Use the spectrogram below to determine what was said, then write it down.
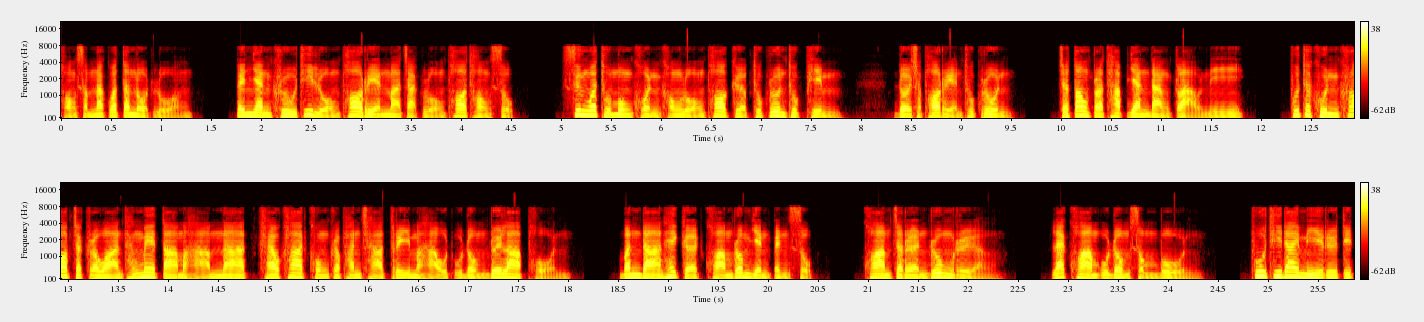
ของสำนักวัตโนดหลวง เป็นยันครูที่หลวงพ่อเรียนมาจากหลวงพ่อทองสุข ซึ่งวัตถุมงคลของหลวงพ่อเกือบทุกรุ่นทุกพิมพ์ โดยเฉพาะเหรียญทุกรุ่น จะต้องประทับยันดังกล่าวนี้ พุทธคุณครอบจักรวาลทั้งเมตตามหาอำนาจแคล้วคลาดคงกระพันชาตรีมหาอุดอุดมด้วยลาภผล บันดาลให้เกิดความร่มเย็นเป็นสุข ความเจริญรุ่งเรือง และความอุดมสมบูรณ์ ผู้ที่ได้มีหรือติด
